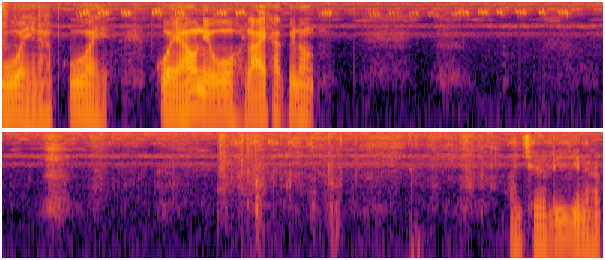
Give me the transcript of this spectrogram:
กล้วยนะครับ กล้วย กล้วยเฮานี่โอ้หลายคักพี่น้องหอยเชอรี่นะครับ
